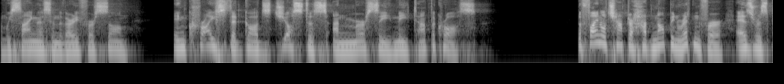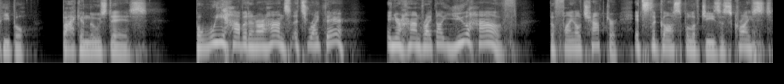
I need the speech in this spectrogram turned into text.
and we sang this in the very first song, in Christ that God's justice and mercy meet at the cross. The final chapter had not been written for Ezra's people back in those days, but we have it in our hands. It's right there in your hand right now. You have the final chapter. It's the gospel of Jesus Christ.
